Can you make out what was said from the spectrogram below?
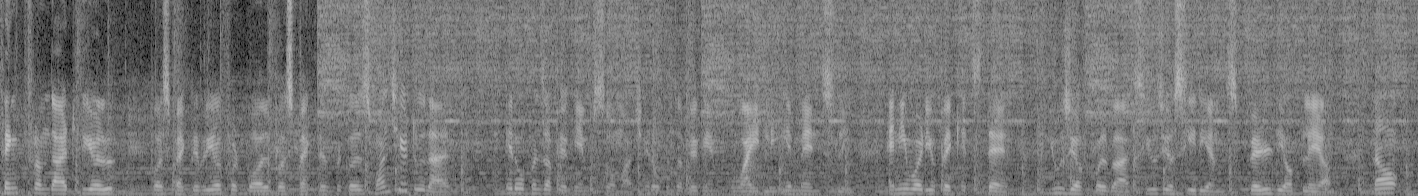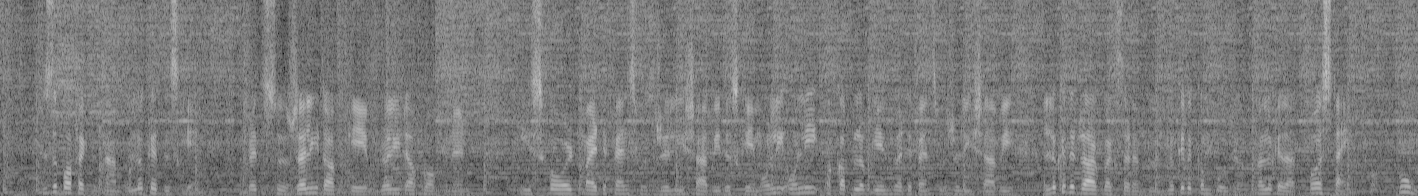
think from that real perspective real football perspective because once you do that it opens up your game so much it opens up your game widely immensely any word you pick it's there use your fullbacks use your CDMs build your play up now this is a perfect example. Look at this game. This was really tough game, really tough opponent. He scored. My defense was really shabby this game. Only only a couple of games my defense was really shabby. And look at the dragbacks that I'm doing. Look at the composure. Now look at that. First time. Boom.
